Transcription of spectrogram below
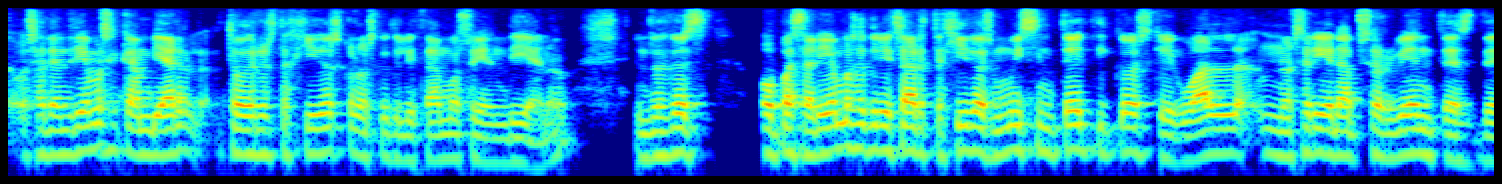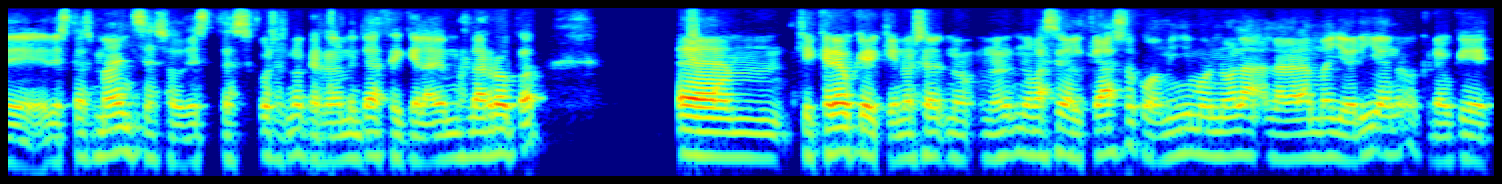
o sea, tendríamos que cambiar todos los tejidos con los que utilizamos hoy en día, ¿no? Entonces, o pasaríamos a utilizar tejidos muy sintéticos que igual no serían absorbientes de, estas manchas o de estas cosas ¿no? que realmente hace que lavemos la ropa, em, que creo que, no, no, va a ser el caso, como mínimo no la, gran mayoría, ¿no? creo que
